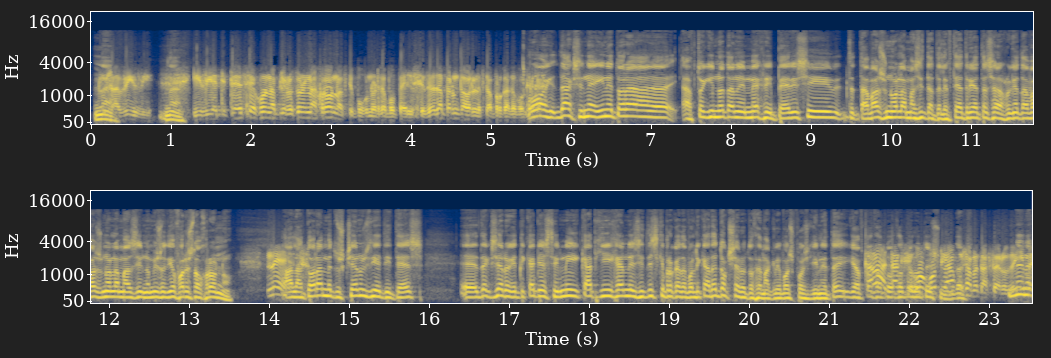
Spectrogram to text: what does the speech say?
Ναι. του Σαββίδη. Ναι. Οι διαιτητές έχουν να πληρωθούν ένα χρόνο αυτοί που έχουν έρθει από πέρυσι. Δεν τα παίρνουν τα λεφτά προκαταβολικά. Όχι, εντάξει, ναι, είναι τώρα. Αυτό γινόταν μέχρι πέρυσι. Τα- Τα βάζουν όλα μαζί. Τα τελευταία τρία-τέσσερα χρόνια τα βάζουν όλα μαζί. Νομίζω δύο φορές το χρόνο. Ναι. Αλλά τώρα με τους ξένους διαιτητές. Ε, δεν ξέρω γιατί κάποια στιγμή κάποιοι είχαν ζητήσει και προκαταβολικά. Δεν το ξέρω το θέμα ακριβώς πώς γίνεται. Γι' αυτό Καλά, θα το, θα εντάξει, το εγώ, εγώ ρωτήσουμε. ό,τι άκουσα εντάξει. μεταφέρω. Δεν ναι, ναι, είμαι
